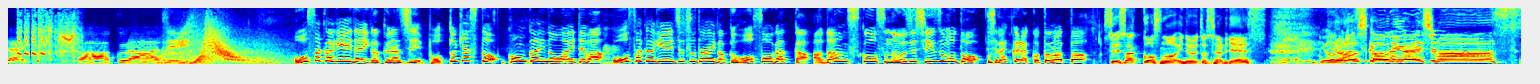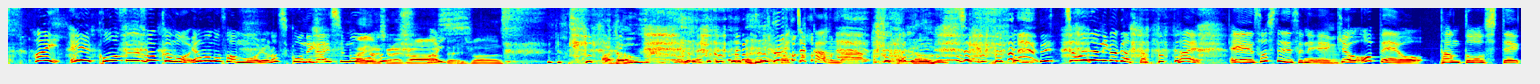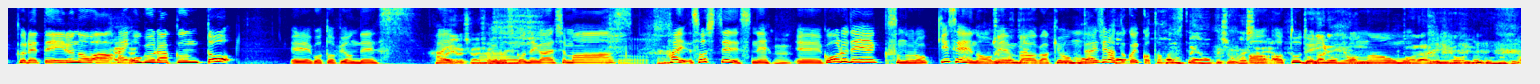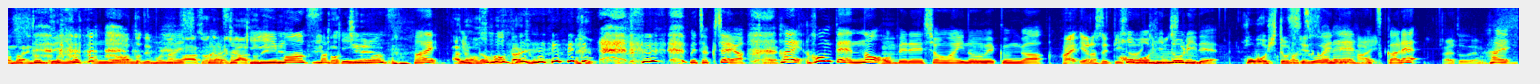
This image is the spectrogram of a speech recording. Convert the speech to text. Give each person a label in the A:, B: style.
A: 世代。学ラジ
B: 大阪芸大学ラジポッドキャスト。今回のお相手は大阪芸術大学放送学科アナウンスコースの宇治静本と
C: 白倉琴乃と
D: 制作コースの井上俊成です。
B: よ
D: よろしくお願いします。
B: はい、えー、構成作家の山野さんもよろしくお願いします。
E: はい、よろしくお願いします。
B: はい。
D: お願いします。
E: アダウ？
C: めっちゃ噛んだ。
E: アダウ？
B: ちょうどにかかった。はい、えー、そしてですね、えー今日オペを担当してくれているのは、
E: はい
B: 小倉くんと、えー、後藤ぴょんです。はい、
E: はいよろしくお願いします。
B: はい、そしてですね、
E: ん
B: えー、ゴールデン X の6期生のメンバーが今日も
C: 大事なとこ一個飛ばして
E: 本編オペ紹介して
B: あ後で言おうかな思って後で言おうかな。
D: 後でもいい
B: はい、
E: あそうなの
B: はいさっき言います。さっき言います。はい。
E: アナウンスコース大丈夫？か い
B: めちゃくちゃや。
E: い
B: はい、本編のオペレーションは井上くんが
D: はい、やらせていた
B: ほぼ
D: だきました。
B: 一人。で。
D: ほぼ一人です。
B: すごいね、お
D: はい
B: 疲れ。
D: ありがとうございます。
B: はい。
